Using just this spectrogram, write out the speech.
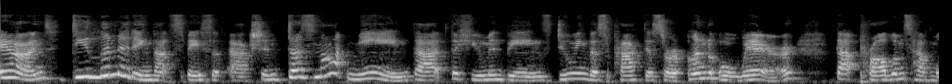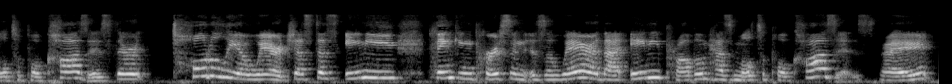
and delimiting that space of action does not mean that the human beings doing this practice are unaware that problems have multiple causes. They're totally aware, just as any thinking person is aware that any problem has multiple causes, right?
